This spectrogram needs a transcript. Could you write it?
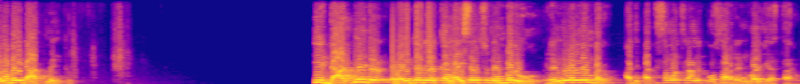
ఎనభై డాక్యుమెంట్ ఈ డాక్యుమెంట్ రైటర్ యొక్క లైసెన్స్ నెంబరు రెన్యువల్ నెంబరు అది ప్రతి సంవత్సరానికి ఒకసారి రెన్యువల్ చేస్తారు.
